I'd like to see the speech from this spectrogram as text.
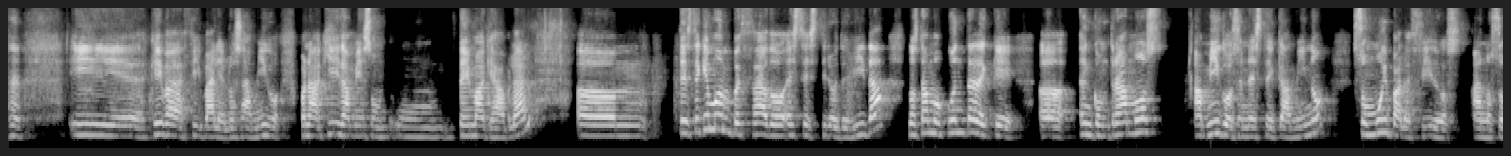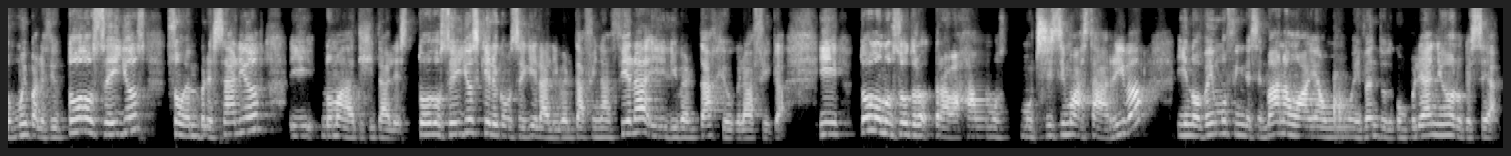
y qué iba a decir, vale, los amigos. Bueno, aquí también es un, tema que hablar. desde que hemos empezado este estilo de vida, nos damos cuenta de que ah, encontramos amigos en este camino son muy parecidos a nosotros, muy parecidos. Todos ellos son empresarios y nómadas digitales. Todos ellos quieren conseguir la libertad financiera y libertad geográfica. Y todos nosotros trabajamos muchísimo hasta arriba y nos vemos fin de semana o haya un evento de cumpleaños o lo que sea.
